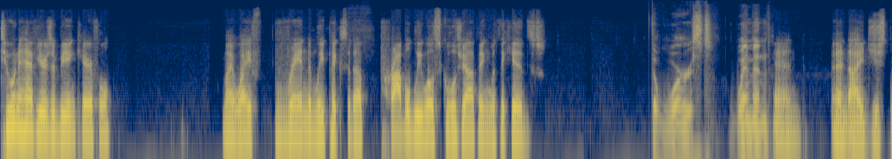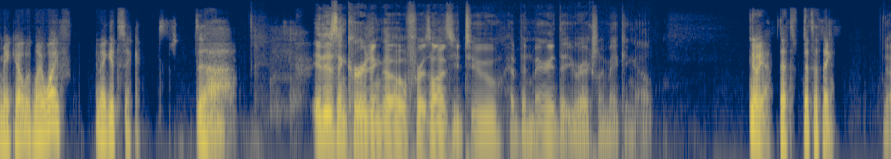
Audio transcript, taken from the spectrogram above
two and a half years of being careful. My wife randomly picks it up, probably while school shopping with the kids, the worst. Women. and and I just make out with my wife, and I get sick. Ugh. It is encouraging though, for as long as you two have been married, that you were actually making out. Oh yeah, that's that's a thing. Yeah.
